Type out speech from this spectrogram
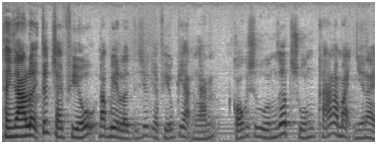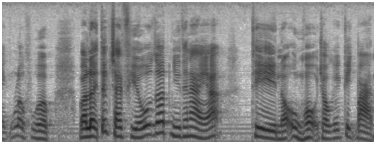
Thành ra lợi tức trái phiếu, đặc biệt là trước trái phiếu kỳ hạn ngắn, có cái xu hướng rớt xuống khá là mạnh như này cũng là phù hợp. Và lợi tức trái phiếu rớt như thế này á, thì nó ủng hộ cho cái kịch bản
